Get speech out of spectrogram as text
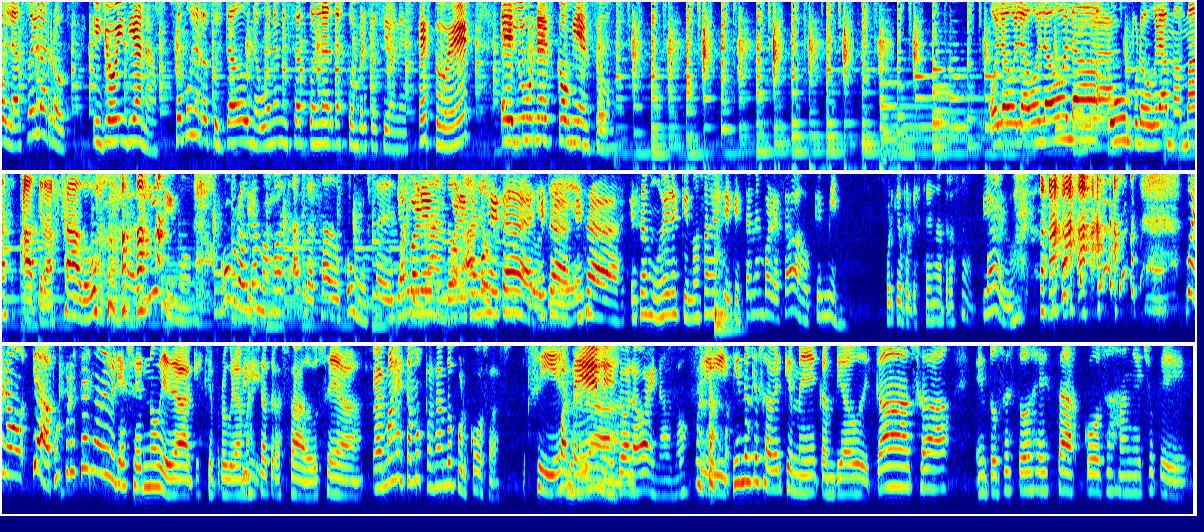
Hola, soy la Rox. Y yo, Indiana. Somos el resultado de una buena amistad con largas conversaciones. Esto es El lunes comienzo. Hola, hola, hola, hola, Hola. Un programa más atrasado. Atrasadísimo. Un programa más atrasado con ustedes. Ya pare- parecemos esa, oficio esa, de- esa, esas mujeres que no saben si es que están embarazadas o qué mismo. ¿Por qué? Porque están atrasados. Claro. Bueno, ya, pues para ustedes no debería ser novedad que este programa Sí. esté atrasado. O sea, Además estamos pasando por cosas. sí, es Pandemia verdad. y toda la vaina, ¿no? Sí, tienen que saber que me he cambiado de casa, entonces todas estas cosas han hecho que,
